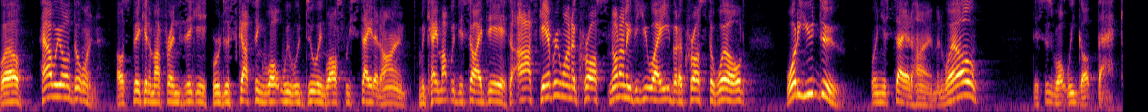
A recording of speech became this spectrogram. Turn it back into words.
Well, how are we all doing? I was speaking to my friend Ziggy. We were discussing what we were doing whilst we stayed at home. We came up with this idea to ask everyone across not only the UAE but across the world, what do you do when you stay at home? And well, this is what we got back.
